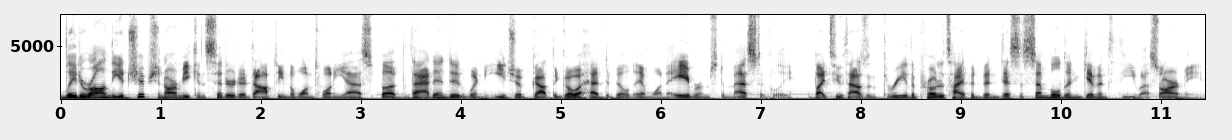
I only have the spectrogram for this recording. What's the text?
Later on, the Egyptian army considered adopting the 120S, but but that ended when Egypt got the go ahead to build M1 Abrams domestically. By 2003, the prototype had been disassembled and given to the US Army.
